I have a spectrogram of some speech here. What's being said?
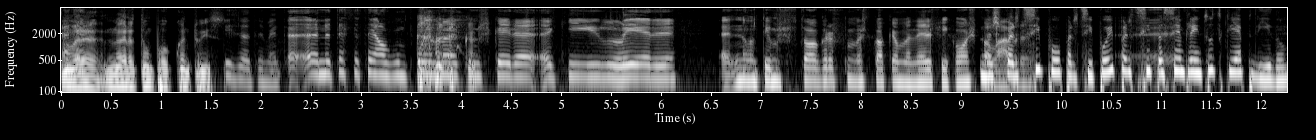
Não era, não era tão pouco quanto isso. Exatamente. A Ana Tessa tem algum poema que nos queira aqui ler? Eh, Não temos fotógrafo, mas de qualquer maneira ficam as Mas palavras. participou, participou e participa sempre em tudo que lhe é pedido.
